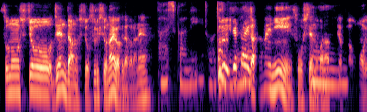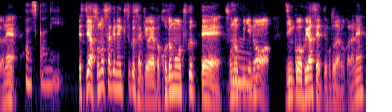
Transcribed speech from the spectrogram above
その主張、ジェンダーの主張する必要ないわけだからね。確かに。そそ。れを入れたいがために、そうしてんのかなってやっぱ思うよね。確かに。でじゃあ、その先の行き着く先は、やっぱ子供を作って、その国の人口を増やせってことだろうからね。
